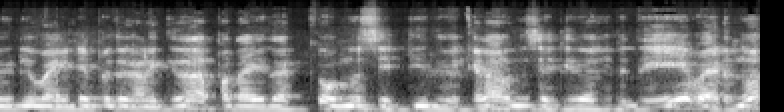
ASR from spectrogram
വീഡിയോ വൈൻഡ് അപ്പ് ചെയ്ത് കാണിക്കുന്നത്. അപ്പോൾ ഇതൊക്കെ ഒന്ന് സെറ്റ് ചെയ്ത് വെക്കണം. ഒന്ന് സെറ്റ് ചെയ്ത് വെച്ചിട്ട് ദേ വരുന്നു.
